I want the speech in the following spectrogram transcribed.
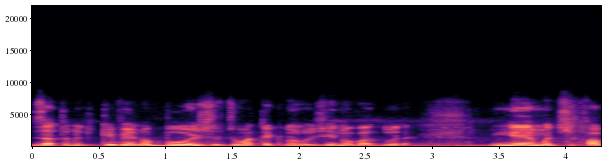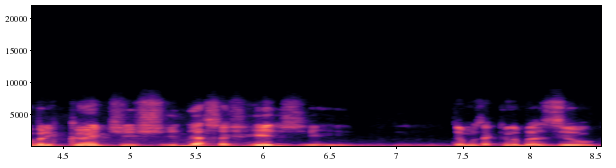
exatamente porque vem no bojo de uma tecnologia inovadora. É, muitos fabricantes dessas redes, e temos aqui no Brasil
